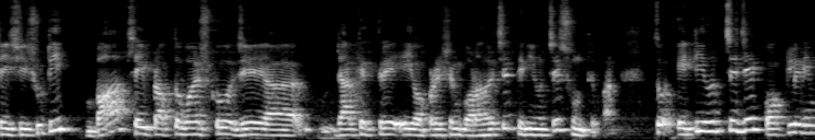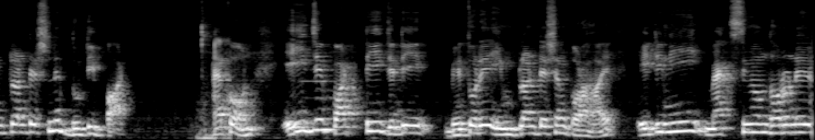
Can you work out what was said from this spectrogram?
সেই শিশুটি বা সেই প্রাপ্তবয়স্ক যে যার ক্ষেত্রে এই অপারেশন করা হয়েছে তিনি হচ্ছে শুনতে পান। তো এটি হচ্ছে যে ককলের ইমপ্লান্টেশনের দুটি পার্ট এখন এই যে পার্টটি যেটি ভেতরে ইমপ্লান্টেশন করা হয়, এটি নিয়ে ম্যাক্সিমাম ধরনের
